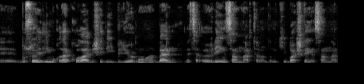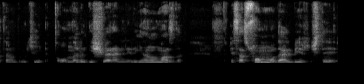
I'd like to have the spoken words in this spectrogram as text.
Ee, bu söylediğim o kadar kolay bir şey değil biliyorum ama ben mesela öyle insanlar tanıdım ki başka insanlar tanıdım ki onların işverenleri inanılmazdı. Mesela son model bir işte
